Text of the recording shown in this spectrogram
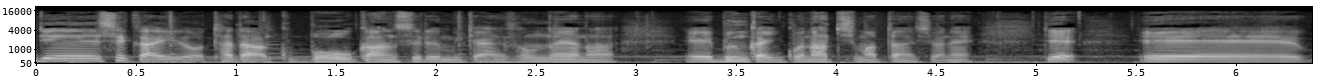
で世界をただこう傍観するみたいなそんなような、えー、文化にこうなってしまったんですよね。で、えー、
